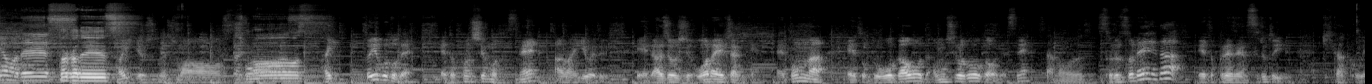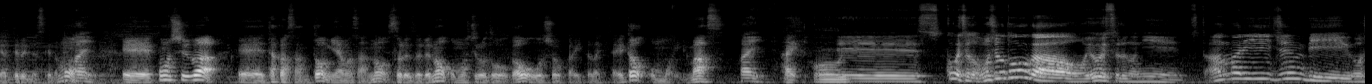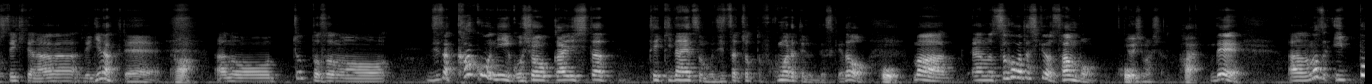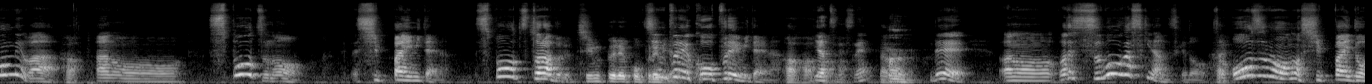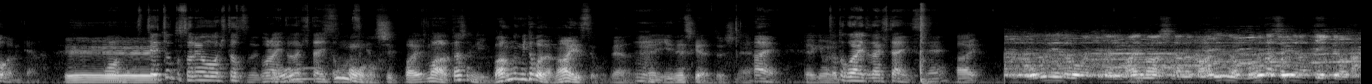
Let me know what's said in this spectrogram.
山です。タカです。はいよろしくお願いしますお願いします。はい、ということで、えっと今週もですね、あのいわゆる、えーラジオ時お笑いじゃんけん、えーどんな、えっと動画を、面白い動画をですね、あのそれぞれが、えっとプレゼンするという企画をやってるんですけども、はい。えー今週は、えー、タカさんと宮山さんのそれぞれの面白い動画をご紹介いただきたいと思います。はい。はい。はい。えー、今回ちょっと面白い動画を用意するのに、ちょっとあんまり準備をしてきてな、できなくて、あ、あの、ちょっとその、実は過去にご紹介した的なやつも実はちょっと含まれてるんですけど、ほう。まあ、あの、都合私今日3本用意しました。はい。で、あの、まず1本目は、はあのスポーツの失敗みたいな、スポーツトラブル、チンプレコプレチンプレー、好プレーみたいなはははやつですね。なるほど。はで、あの私相撲が好きなんですけど、その大相撲の失敗動画みたいなです。で、ー。ちょっとそれを一つご覧いただきたいと思うん大相撲のです失敗、まあ確かに番組とかではないですよね。うんね NHK やってるしね。はい。ちょっとご覧いただきたいですね。はい。豪栄道が左前回しなのかあるいはもろ出しを狙っていくのか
